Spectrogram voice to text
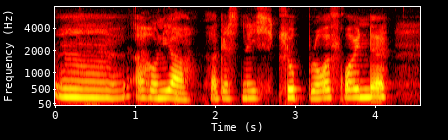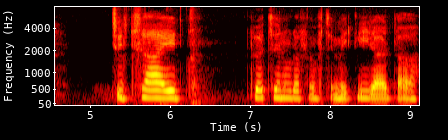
Äh, ach und ja, vergesst nicht, Club Brawl Freunde. Zurzeit 14 oder 15 Mitglieder, da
